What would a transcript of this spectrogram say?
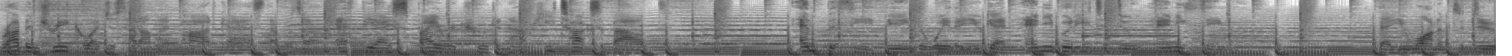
Robin Dreeke, who I just had on my podcast, that was a FBI spy recruit, and now he talks about empathy being the way that you get anybody to do anything that you want them to do.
